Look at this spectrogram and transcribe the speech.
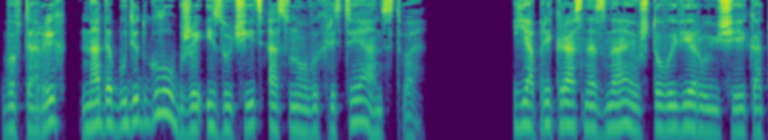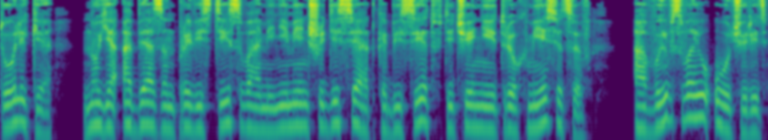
Во-вторых, надо будет глубже изучить основы христианства. Я прекрасно знаю, что вы верующие католики, но я обязан провести с вами не меньше десятка бесед в течение трех месяцев, а вы, в свою очередь,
